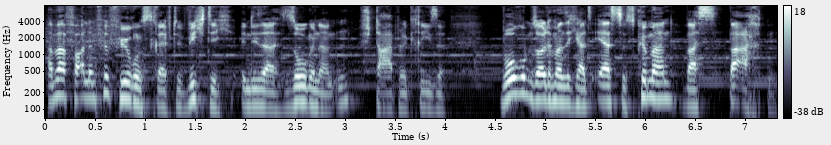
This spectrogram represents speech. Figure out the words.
aber vor allem für Führungskräfte wichtig in dieser sogenannten Stapelkrise? Worum sollte man sich als erstes kümmern, was beachten?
